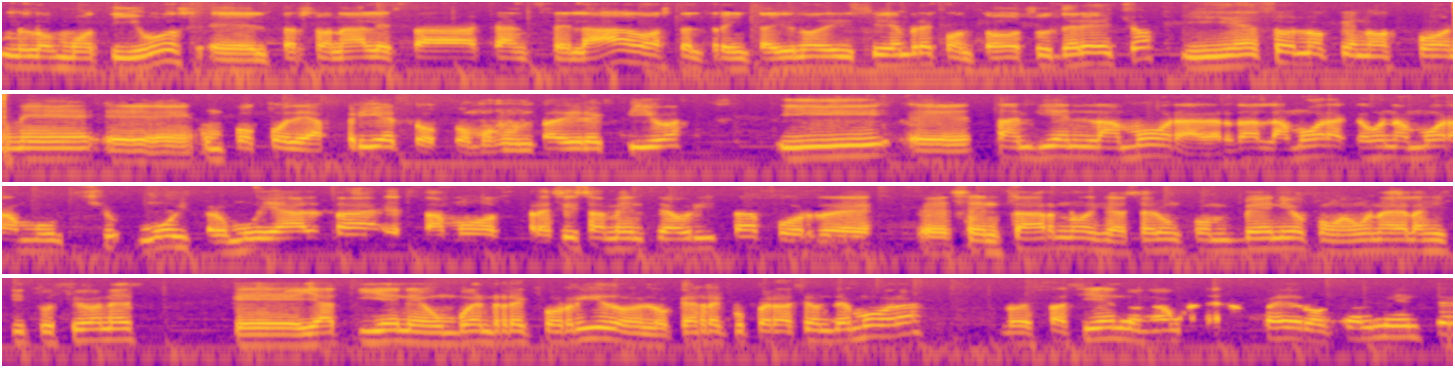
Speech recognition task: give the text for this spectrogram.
los motivos. El personal está cancelado hasta el 31 de diciembre con todos sus derechos y eso es lo que nos pone eh, un poco de aprieto como junta directiva y eh, también la mora, ¿verdad? La mora que es una mora muy, muy pero muy alta. Estamos precisamente ahorita por eh, eh, sentarnos y hacer un convenio con una de las instituciones que ya tiene un buen recorrido en lo que es recuperación de mora. Lo está haciendo en Agua de San Pedro actualmente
